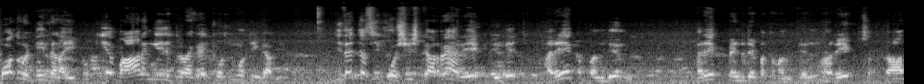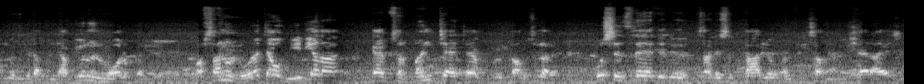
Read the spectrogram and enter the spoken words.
ਬਹੁਤ ਵੱਡੀ ਲੜਾਈ, ਕਿਉਂਕਿ ਇਹ ਬਾਹਰ ਅੰਗੇਜ ਡਰਗ ਹੈ ਛੋਟੀ ਮੋਟੀ ਗੱਲ ਜਿਹਦੇ 'ਚ ਅਸੀਂ ਕੋਸ਼ਿਸ਼ ਕਰ ਰਹੇ ਹਾਂ ਹਰੇਕ ਜ਼ਿਲ੍ਹੇ 'ਚ ਹਰੇਕ ਬੰਦੇ ਨੂੰ, ਹਰੇਕ ਪਿੰਡ ਦੇ ਪਤਵੰਤੇ ਨੂੰ, ਹਰੇਕ ਸਤਿਕਾਰਯੋਗ ਜਿਹੜਾ ਪੰਜਾਬੀ ਉਹਨੂੰ ਇਨਵੋਲਵ ਕਰੀਏ ਔਰ ਸਾਨੂੰ ਲੋੜ ਹੈ, ਚਾਹੇ ਉਹ ਮੀਡੀਆ ਦਾ ਚਾਹੇ ਸਰਪੰਚ ਹੈ, ਚਾਹੇ ਕੋਈ ਕਾਉਂਸਲਰ ਹੈ ਉਸ ਸਿਲਸਿਲੇ ਜਿਹੜੇ ਸਾਡੇ ਸਤਿਕਾਰਯੋਗ ਮੰਤਰੀ ਸਾਹਿਬ ਨਵੇਂ ਸ਼ਹਿਰ ਆਏ ਸੀ।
